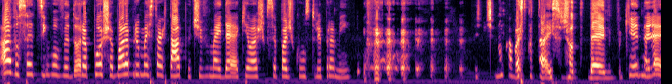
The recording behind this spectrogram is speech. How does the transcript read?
ah, você é desenvolvedora, poxa, bora abrir uma startup, eu tive uma ideia que eu acho que você pode construir pra mim. a gente nunca vai escutar isso de outro dev, porque, né,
